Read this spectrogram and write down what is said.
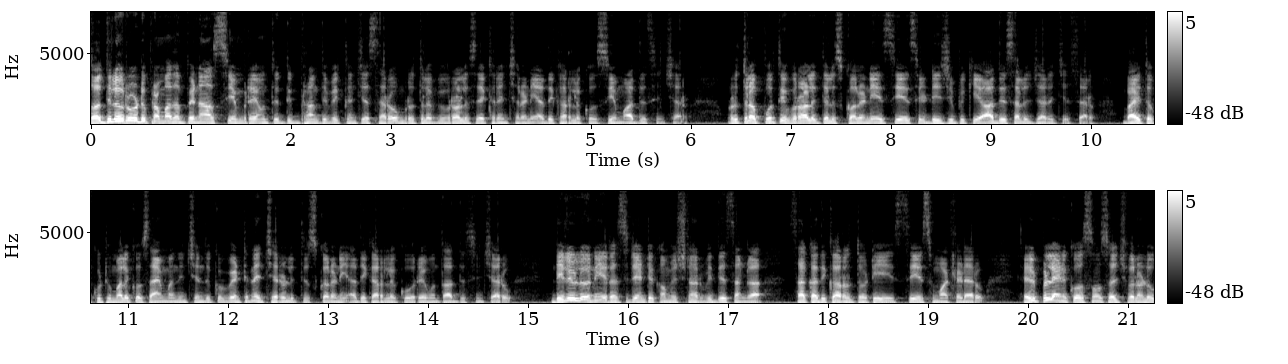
సౌదీలో రోడ్డు ప్రమాదంపైన సీఎం రేవంత్ దిగ్భ్రాంతి వ్యక్తం చేశారు. మృతుల వివరాలు సేకరించాలని అధికారులకు సీఎం ఆదేశించారు. మృతుల పూర్తి వివరాలు తెలుసుకోవాలని సిఐసి డీజీపీకి ఆదేశాలు జారీ చేశారు. బాధిత కుటుంబాలకు సాయం అందించేందుకు వెంటనే చర్యలు తీసుకోవాలని అధికారులకు రేవంత్ ఆదేశించారు. ఢిల్లీలోని రెసిడెంట్ కమిషనర్ విద్యాసంఘ శాఖ అధికారులతోటి సిఎస్ మాట్లాడారు. హెల్ప్ లైన్ కోసం సచివాలయంలో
